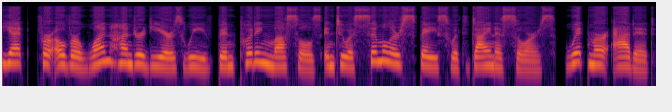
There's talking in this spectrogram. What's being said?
Yet, for over 100 years we've been putting muscles into a similar space with dinosaurs, Witmer added,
